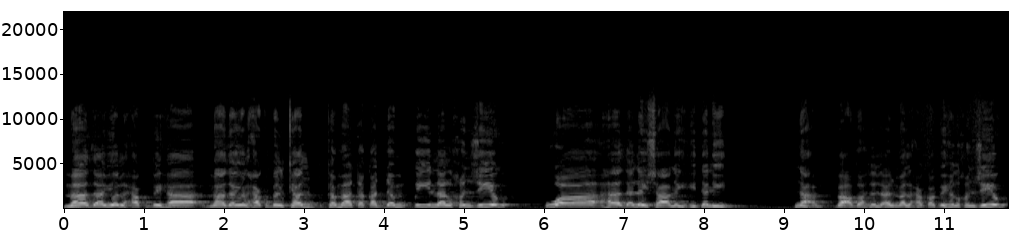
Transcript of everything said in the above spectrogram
ماذا يلحق بها؟ ماذا يلحق بالكلب؟ كما تقدم قيل الخنزير وهذا ليس عليه دليل. نعم بعض أهل العلم ألحق به الخنزير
